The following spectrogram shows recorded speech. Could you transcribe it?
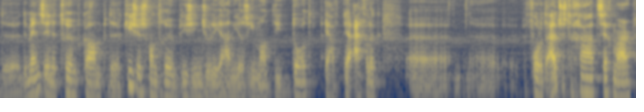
de, de, mensen in het Trump-kamp, de kiezers van Trump, die zien Giuliani als iemand die door het, ja, ja eigenlijk uh, voor het uiterste gaat, zeg maar,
